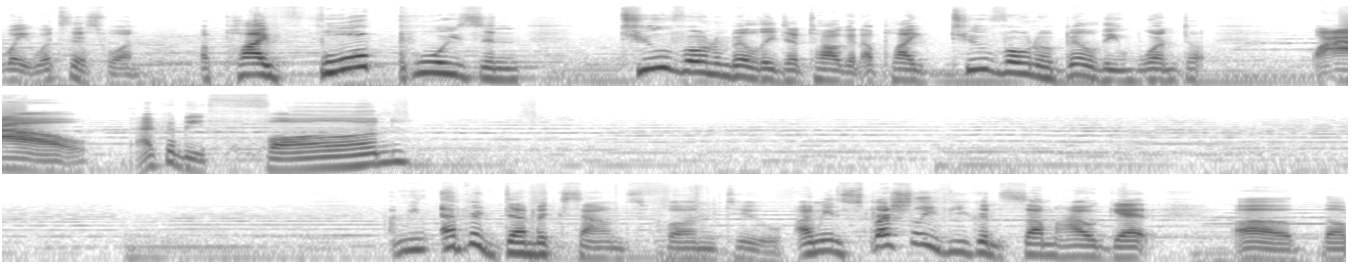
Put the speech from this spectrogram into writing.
wait, what's this one? Apply 4 poison, 2 vulnerability to target. Apply 2 vulnerability, 1 to... Wow, that could be fun. I mean, Epidemic sounds fun, too. I mean, especially if you can somehow get uh, the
